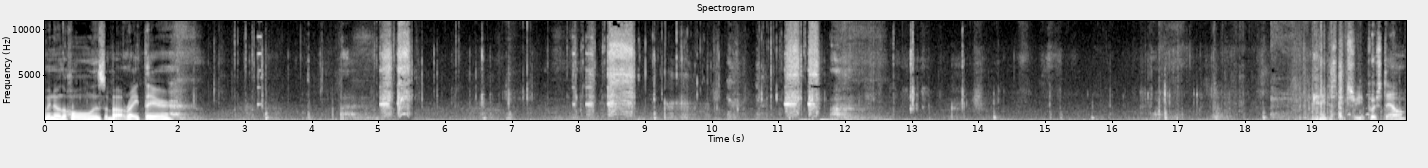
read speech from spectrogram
We know the hole is about right there. Okay, just make sure you push down.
